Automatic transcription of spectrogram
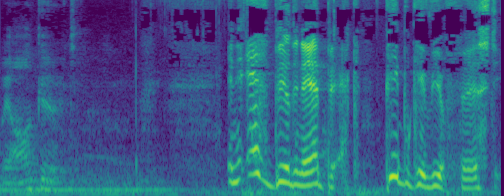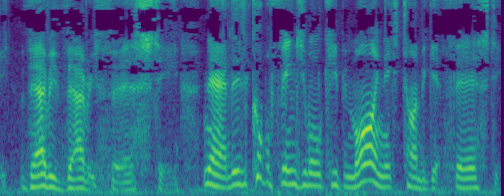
we're all good. In the F building outback, people get real thirsty. Very, very thirsty. Now, there's a couple things you want to keep in mind next time you get thirsty.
